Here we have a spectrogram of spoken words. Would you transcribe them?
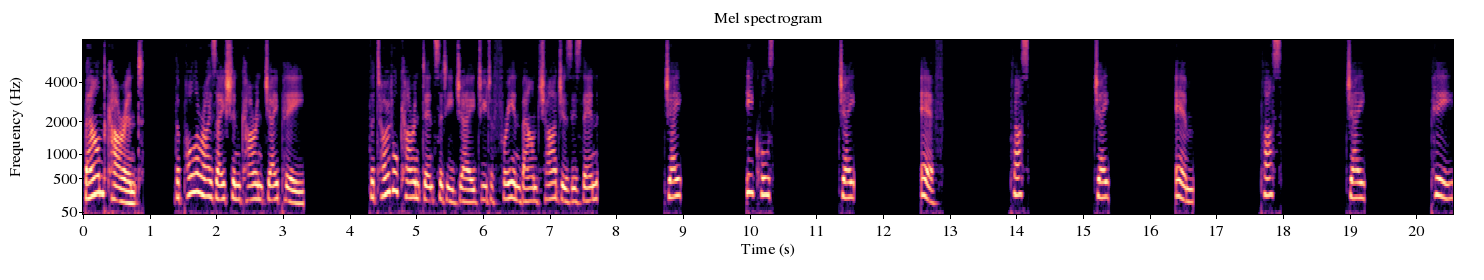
bound current, the polarization current Jp. The total current density J due to free and bound charges is then J equals J F plus J M plus J P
